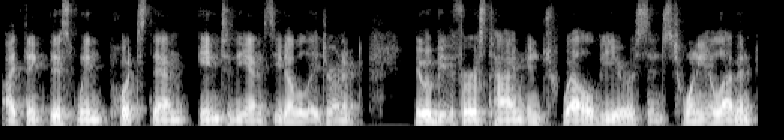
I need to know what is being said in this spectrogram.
I think this win puts them into the NCAA tournament. It would be the first time in 12 years since 2011.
